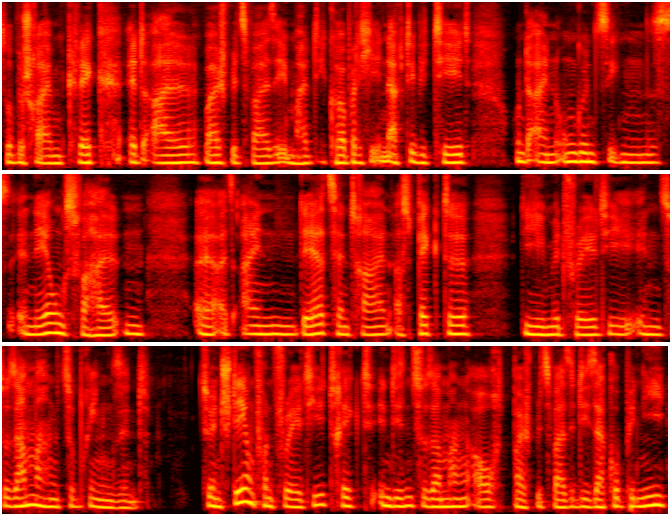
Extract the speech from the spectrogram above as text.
So beschreiben Kleck et al. beispielsweise eben halt die körperliche Inaktivität und ein ungünstiges Ernährungsverhalten äh, als einen der zentralen Aspekte, die mit Frailty in Zusammenhang zu bringen sind. Zur Entstehung von Frailty trägt in diesem Zusammenhang auch beispielsweise die Sarkopenie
